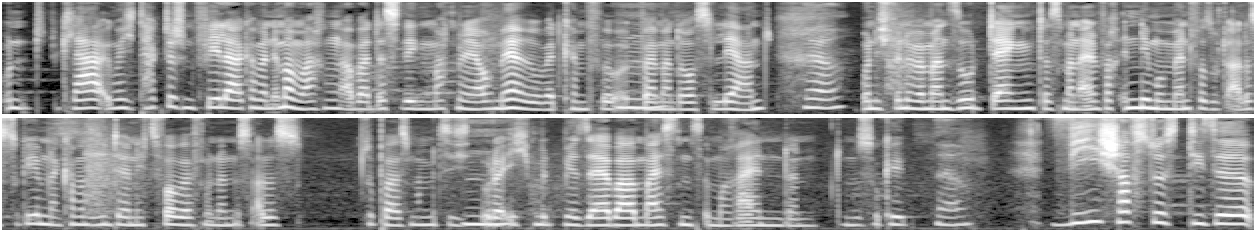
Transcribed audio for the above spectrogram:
Und klar, irgendwelche taktischen Fehler kann man immer machen, aber deswegen macht man ja auch mehrere Wettkämpfe, Mhm. weil man daraus lernt. Ja. Und ich finde, wenn man so denkt, dass man einfach in dem Moment versucht, alles zu geben, dann kann man sich hinterher nichts vorwerfen und dann ist alles super. Ist man mit sich Mhm. oder ich mit mir selber meistens im Reinen, dann, dann ist okay. Ja. Wie schaffst du es, diese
